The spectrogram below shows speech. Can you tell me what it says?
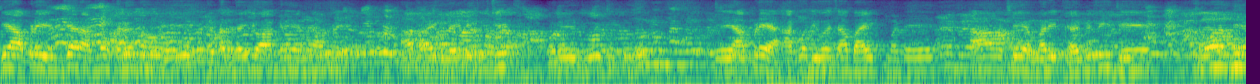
જે આપણે ઇંતજાર આજનો કર્યો હતો, એ ખતમ થઈ ગયો આખરે. અને આપણે આ બાઇક લઈ લીધું છે. હવે જોઈ શકો છો કે આપણે આખો દિવસ આ બાઇક માટે આ છે અમારી ફેમિલી જે સવારથી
